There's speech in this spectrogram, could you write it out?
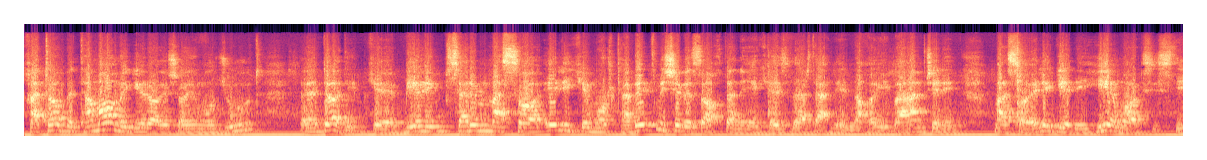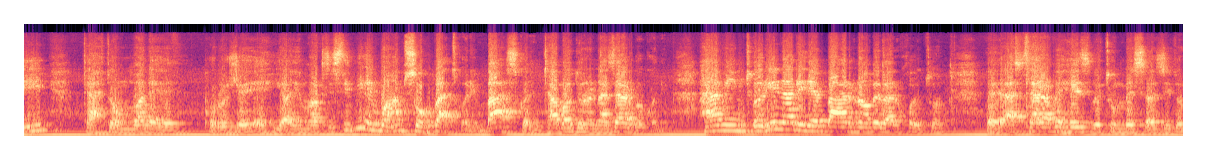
خطاب به تمام گرایش های موجود دادیم که بیاییم سر مسائلی که مرتبط میشه به ساختن یک حزب در تحلیل نهایی و همچنین مسائل گریهی مارکسیستی تحت عنوان پروژه احیای مارکسیستی بیاییم با هم صحبت کنیم بحث کنیم تبادل نظر بکنیم. همینطوری نرید برنامه بر خودتون از طرف حزبتون بسازید و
